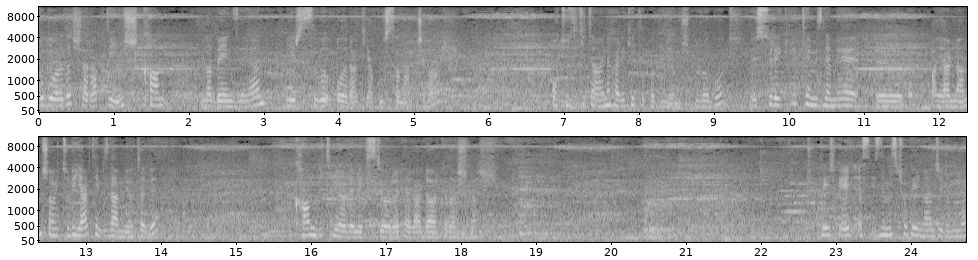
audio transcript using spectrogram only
Bu bu arada şarap değilmiş. Kanla benzeyen bir sıvı olarak yapmış sanatçılar. 32 tane hareket yapabiliyormuş bu robot ve sürekli temizlemeye e, ayarlanmış ama bir türlü yer temizlenmiyor tabi. Kan bitmiyor demek istiyorlar herhalde arkadaşlar. Çok değişik, izlemesi çok eğlenceli bunu.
